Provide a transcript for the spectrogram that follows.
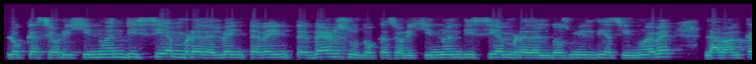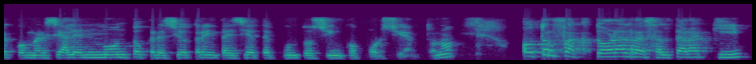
lo que se originó en diciembre del 2020 versus lo que se originó en diciembre del 2019, la banca comercial en monto creció 37.5%, ¿no? Otro factor al resaltar aquí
